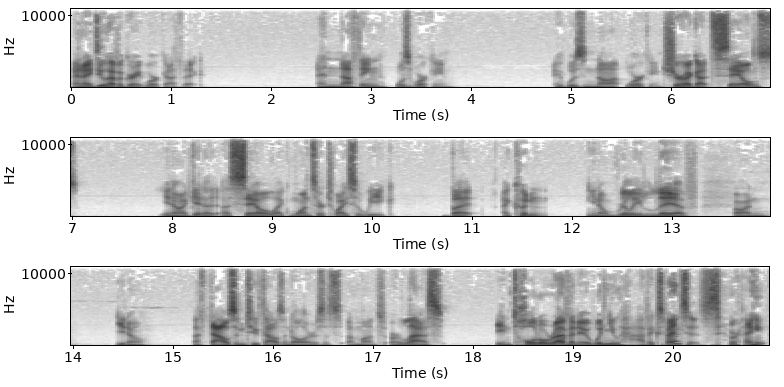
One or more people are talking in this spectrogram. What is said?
and I do have a great work ethic. And nothing was working it was not working. Sure, I got sales, You know, I'd get a, a sale like once or twice a week, but I couldn't, you know, really live on, you know, a thousand, two thousand dollars a month or less in total revenue when you have expenses, right?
